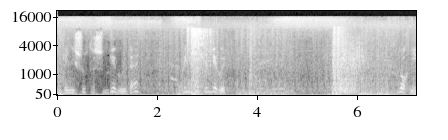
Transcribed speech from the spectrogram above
Как они шустро бегают, а? Как они шустро бегают. Сдохни.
